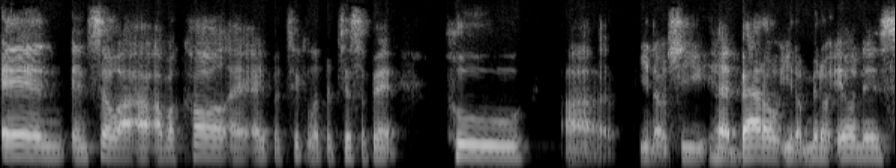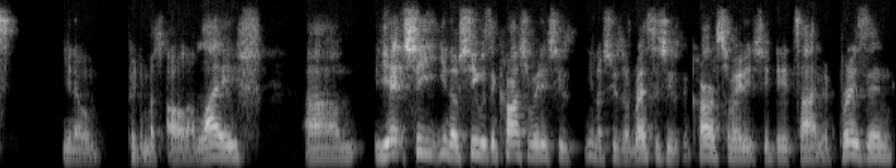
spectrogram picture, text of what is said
and and so I, I recall a, a particular participant who uh, you know she had battled you know mental illness you know pretty much all her life. Um, yet she, you know, she was incarcerated. She was, you know, she was arrested. She was incarcerated. She did time in prison.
